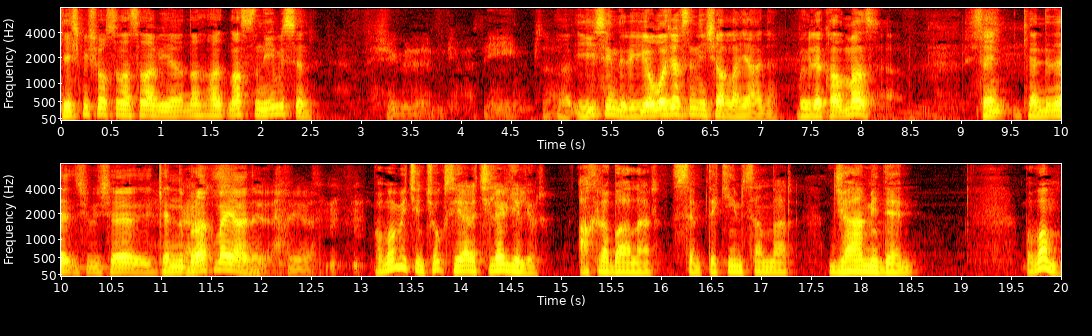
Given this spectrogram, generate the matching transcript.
Geçmiş olsun Hasan abi ya. Na- Nasılsın iyi misin? Teşekkür ederim. İyiyim. Sağ ol. İyisindir iyi olacaksın inşallah yani. Böyle kalmaz. Sen kendine şey kendini bırakma yani. Ya, Babam için çok ziyaretçiler geliyor. Akrabalar, semtteki insanlar, camiden. Babam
